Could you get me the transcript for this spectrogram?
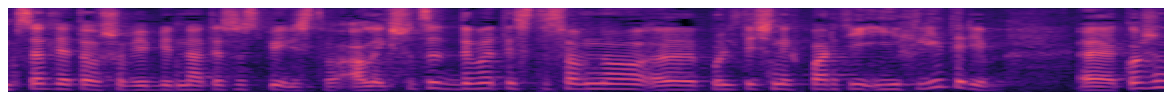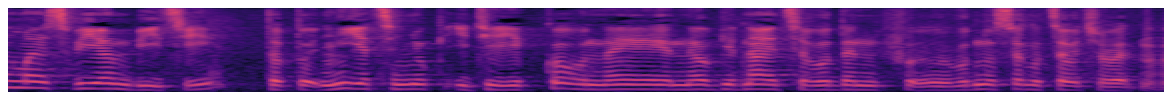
все для того, щоб об'єднати суспільство. Але якщо це дивитися стосовно е, політичних партій і їх лідерів, е, кожен має свої амбіції. Тобто ні Яценюк і Тієпко вони не об'єднаються в один в одну силу, це очевидно.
